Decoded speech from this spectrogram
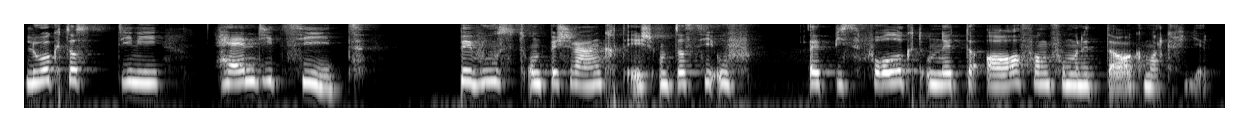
Schau, dass deine Handyzeit bewusst und beschränkt ist und dass sie auf etwas folgt und nicht den Anfang von einem Tag markiert.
